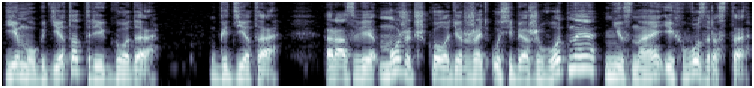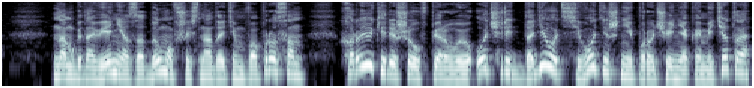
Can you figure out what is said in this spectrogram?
«Ему где-то три года». Где-то. Разве может школа держать у себя животное, не зная их возраста? На мгновение задумавшись над этим вопросом, Харуюки решил в первую очередь доделать сегодняшние поручения комитета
